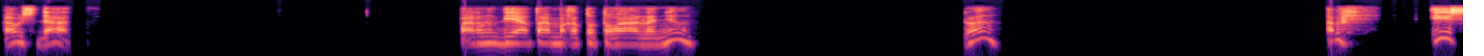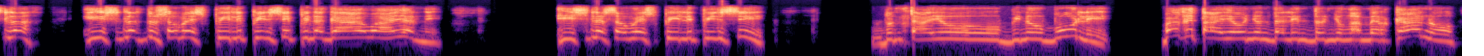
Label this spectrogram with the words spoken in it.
How's that? Parang di yata makatotohanan yun. Diba? Isla, isla doon sa West Philippine Sea, pinag-aawayan eh. Isla sa West Philippine Sea. Doon tayo binubuli. Bakit ayaw niyong dalin doon yung Amerikano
